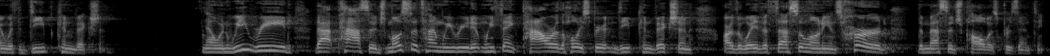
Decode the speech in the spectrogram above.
and with deep conviction. Now, when we read that passage, most of the time we read it and we think power, the Holy Spirit, and deep conviction are the way the Thessalonians heard the message Paul was presenting.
